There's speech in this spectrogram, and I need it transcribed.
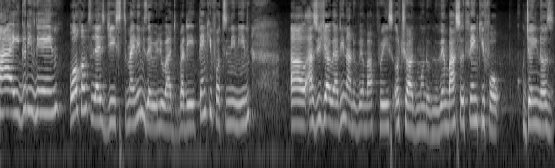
Hi, good evening. Welcome to Let's Gist. My name is Erilu Ajibade. Thank you for tuning in. Uh, as usual, we are doing a November praise all throughout the month of November. So thank you for joining us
